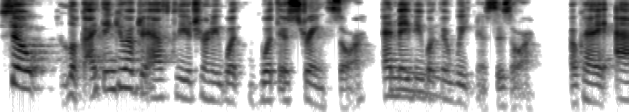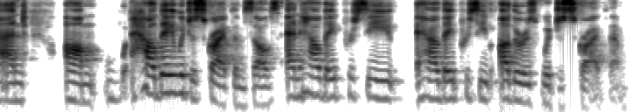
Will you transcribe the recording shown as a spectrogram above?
so look i think you have to ask the attorney what what their strengths are and maybe mm. what their weaknesses are okay and um, how they would describe themselves and how they perceive how they perceive others would describe them.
